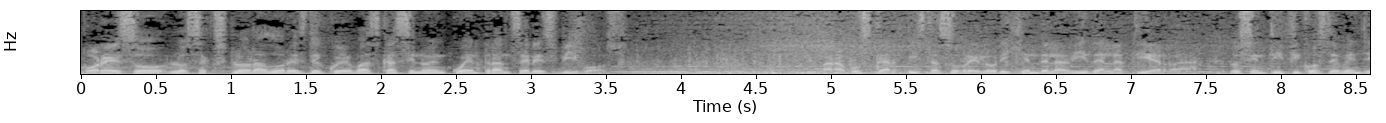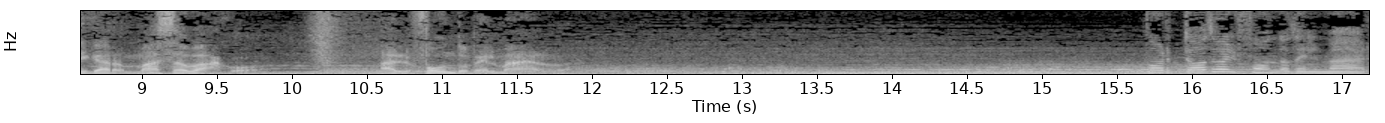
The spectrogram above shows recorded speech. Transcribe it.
Por eso, los exploradores de cuevas casi no encuentran seres vivos. Para buscar pistas sobre el origen de la vida en la Tierra, los científicos deben llegar más abajo, al fondo del mar. Por todo el fondo del mar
